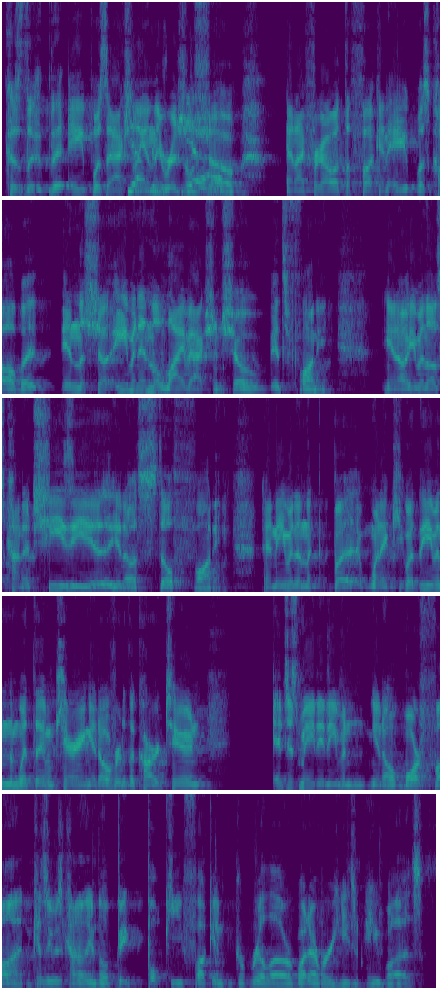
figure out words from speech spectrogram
because the the ape was actually Yeah, in the original yeah. show. And I forgot what the fucking ape was called, but in the show, even in the live action show, it's funny. You know, even though it's kind of cheesy, uh, you know, it's still funny. And even in the, but when it, even with them carrying it over to the cartoon, it just made it even, you know, more fun because he was kind of, you know, big, bulky fucking gorilla or whatever he's, he was.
